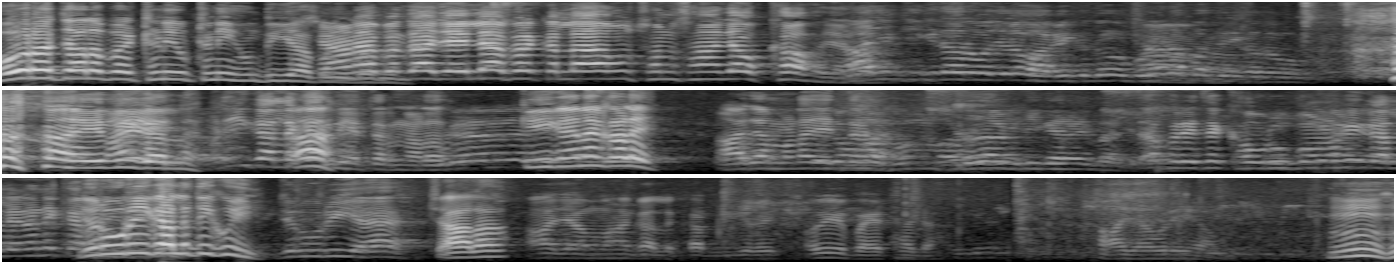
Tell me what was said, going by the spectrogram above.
ਹੋਰ ਚੱਲ ਬੈਠਣੀ ਉੱਠਣੀ ਹੁੰਦੀ ਆ ਆਪਣੀ ਸਿਆਣਾ ਬੰਦਾ ਜੇਲਾ ਫਿਰ ਕੱਲਾ ਉਹ ਸੁਨਸਾਨ ਜਾਂ ਔਖਾ ਹੋ ਜਾਂਦਾ। ਇਹ ਵੀ ਗੱਲ। ਹੈ। ਬੜੀ ਗੱਲ ਕਰਨੀ ਹੈ ਤੇਰੇ ਨਾਲ। ਕੀ ਕਹਿਣਾ ਕਾਲੇ? ਆ ਜਾ ਮੜਾ ਇੱਧਰ। ਇਹਦਾ ਫਿਰ ਇੱਥੇ ਖੌਰੂ ਪਾਉਣਗੇ ਗੱਲ ਇਹਨਾਂ ਨੇ ਕਰਨੀ ਜ਼ਰੂਰੀ ਗੱਲ ਤੀ ਕੋਈ? ਜ਼ਰੂਰੀ ਹੈ। ਚੱਲ। ਆ ਜਾ ਮਹਾ ਗੱਲ ਕਰ ਲਈਏ ਵੇ ਓਏ ਬੈਠਾ ਜਾ। ਆ ਜਾ ਉਰੇ ਆ। ਹੂੰ।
